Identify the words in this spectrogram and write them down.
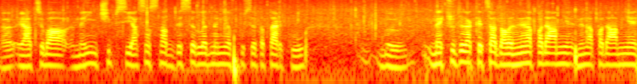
eh, já třeba nejím čipsy, já jsem snad 10 let neměl v puse tatarku, nechci teda kecat, ale nenapadá mě, nenapadá mě.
